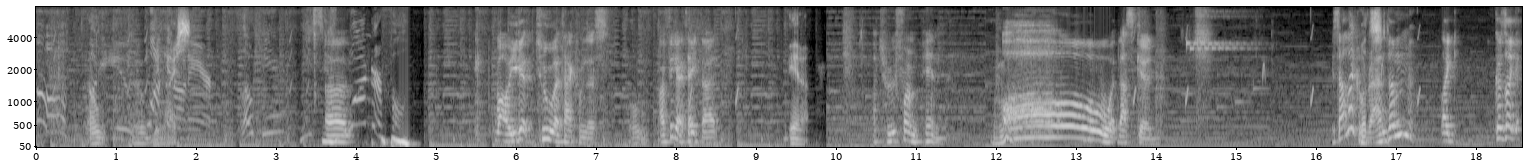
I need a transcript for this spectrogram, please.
Oh, that would be nice. there. This is Uh, wonderful. Wow, you get two attack from this. Oh, I think I take that. yeah. A true form pin. Oh, Oh, that's good. Is that like What's- random? Like, cause like,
